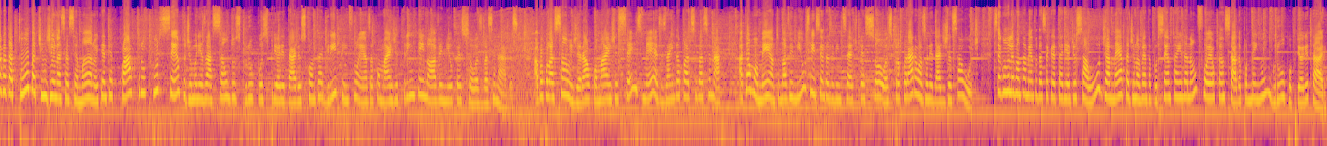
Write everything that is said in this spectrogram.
Caraguatatuba atingiu nessa semana 84% de imunização dos grupos prioritários contra a gripe e influenza, com mais de 39 mil pessoas vacinadas. A população, em geral, com mais de seis meses, ainda pode se vacinar. Até o momento, 9.627 pessoas procuraram as unidades de saúde. Segundo o levantamento da Secretaria de Saúde, a meta de 90% ainda não foi alcançada por nenhum grupo prioritário.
